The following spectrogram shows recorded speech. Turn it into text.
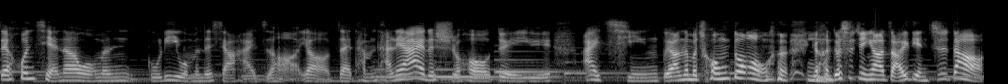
在婚前呢，我们鼓励我们的小孩子哈，要在他们谈恋爱的时候，对于爱情不要那么冲动，有很多事情要早一点知道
